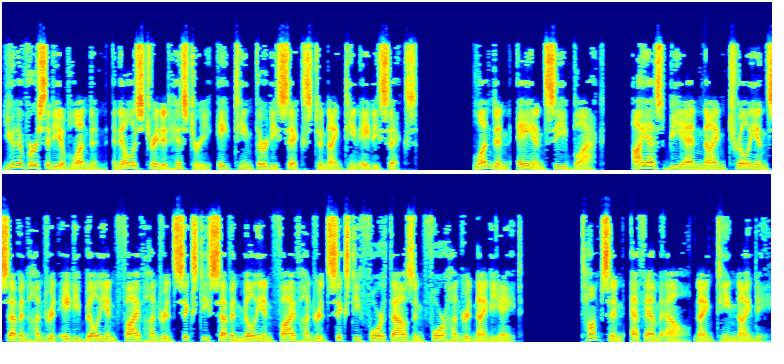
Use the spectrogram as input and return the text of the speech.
University of London, An Illustrated History, 1836–1986. London, A and C Black. ISBN 9780567564498. Thompson, F. M. L. 1990.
